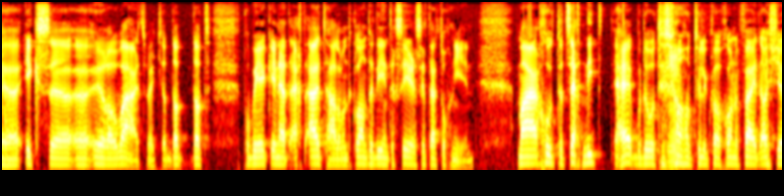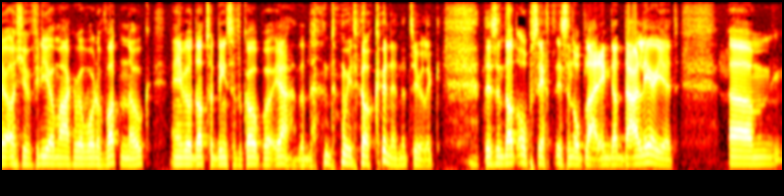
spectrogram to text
eh, x eh, eh, euro waard, weet je. Dat, dat probeer ik inderdaad echt uit te halen, want klanten die interesseren zich daar toch niet in. Maar goed, dat zegt niet, hè, ik bedoel, het is Ja. wel natuurlijk wel gewoon een feit. Als je, als je videomaker wil worden of wat dan ook, en je wil dat soort diensten verkopen, ja, dan, dan moet je het wel kunnen natuurlijk. Dus in dat opzicht is een opleiding, dat, daar leer je het. Ehm,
